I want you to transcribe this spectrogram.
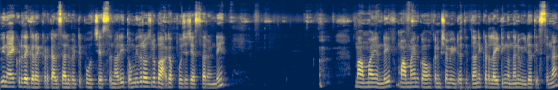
వినాయకుడి దగ్గర ఇక్కడ కలశాలు పెట్టి పూజ చేస్తున్నారు. ఈ తొమ్మిది రోజులు బాగా పూజ చేస్తారండి. మా అమ్మాయి అండి. మా అమ్మాయిని ఒక- నిమిషం వీడియో తీద్దాను ఇక్కడ లైటింగ్ ఉందని వీడియో తీస్తున్నా.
